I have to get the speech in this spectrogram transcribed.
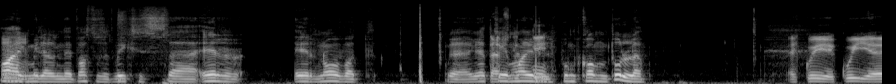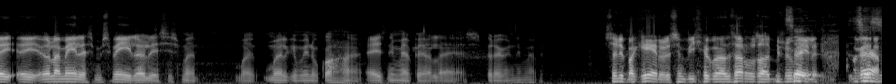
aeg, Mhm. millal need vastused võiks siis äh, R, rnovad gmail.com tulla et kui, kui ei, ei ole meeles, mis meil oli, siis me, mõelge minu kahe eesnime peale ja siis perekonnanime peale. see on juba keerulisem vihje, kuidas aru saad, mis meil aga jah,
